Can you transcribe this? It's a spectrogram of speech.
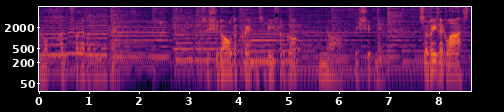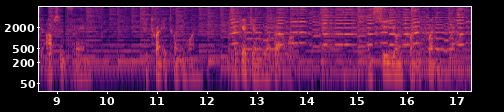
and will hug forever in their earth. So should old acquaintance be forgot? No, they shouldn't. So raise a glass to absent friends, to 2021, a gidgeon with a bit of luck and see you in 2020. Well,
